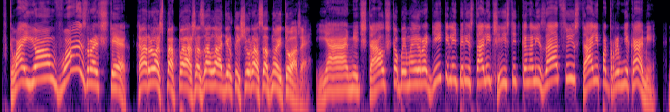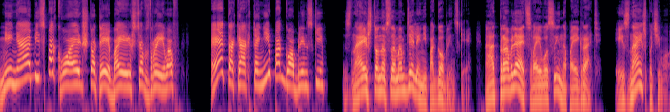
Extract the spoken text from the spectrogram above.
В твоем возрасте! Хорош, папаша, заладил тысячу раз одно и то же. Я мечтал, чтобы мои родители перестали чистить канализацию и стали подрывниками. Меня беспокоит, что ты боишься взрывов. Это как-то не по-гоблински. Знаешь, что на самом деле не по-гоблински? Отправлять своего сына поиграть. И знаешь почему?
